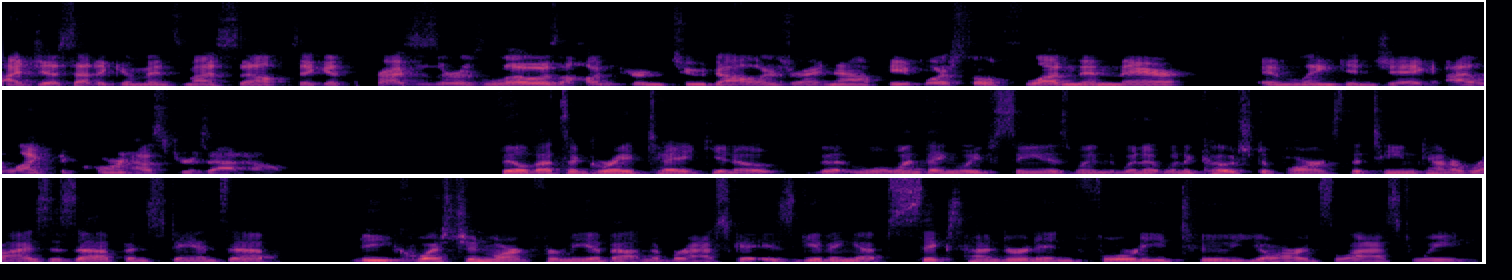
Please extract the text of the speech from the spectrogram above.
I just had to convince myself. Tickets prices are as low as $102 right now. People are still flooding in there in Lincoln, Jake. I like the Cornhuskers at home. Phil, that's a great take. You know, the one thing we've seen is when when when a coach departs, the team kind of rises up and stands up. The question mark for me about Nebraska is giving up 642 yards last week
